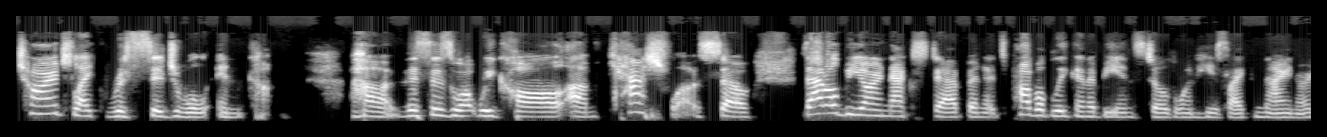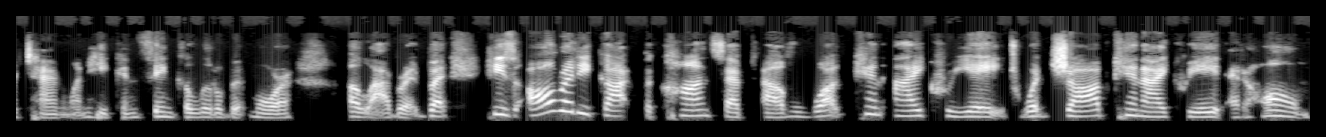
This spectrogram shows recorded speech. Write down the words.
charge like residual income. Uh, this is what we call um, cash flow. So that'll be our next step, and it's probably going to be instilled when he's like nine or 10, when he can think a little bit more elaborate. But he's already got the concept of what can I create? What job can I create at home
